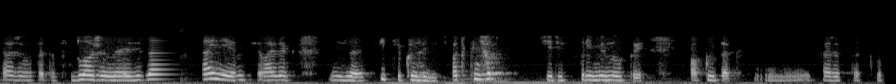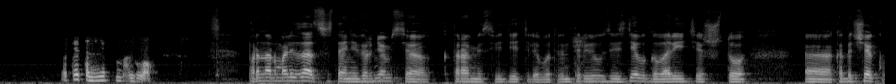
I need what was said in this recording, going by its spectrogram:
даже вот это предложенное вязание человек, не знаю, спицу куда-нибудь воткнет через три минуты попыток и скажет, так вот, вот это мне помогло. Про нормализацию состояния вернемся к травме свидетеля. Вот в интервью везде вы говорите, что э, когда человек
